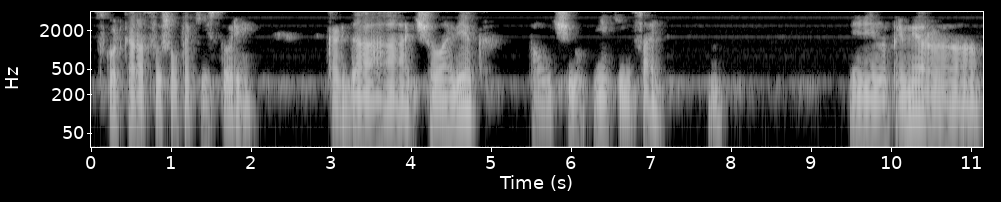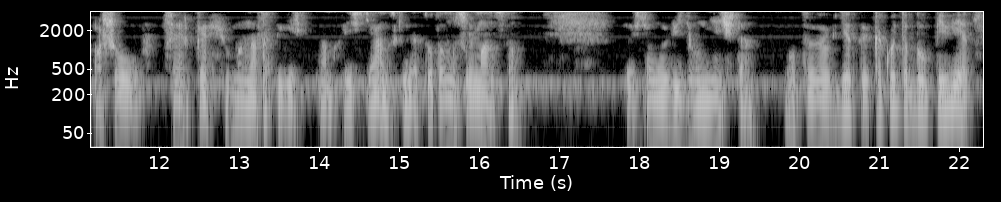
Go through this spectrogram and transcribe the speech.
сколько раз слышал такие истории, когда человек получил некий инсайт. И, например, э, пошел в церковь, в монастырь, там христианский, да кто-то в мусульманском. То есть он увидел нечто. Вот э, где-то какой-то был певец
